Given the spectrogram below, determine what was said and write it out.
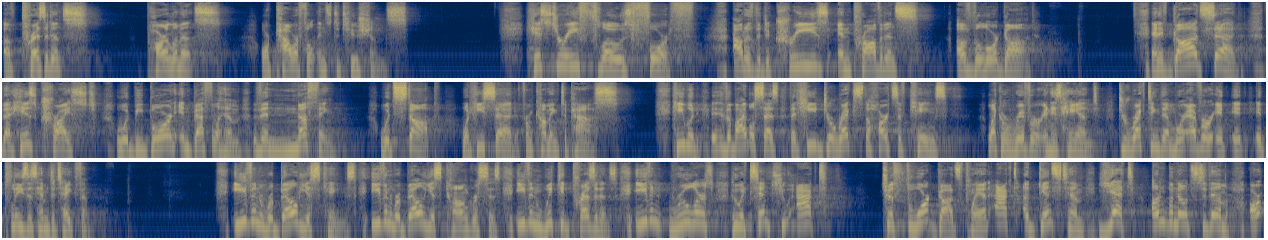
of presidents, parliaments, or powerful institutions. History flows forth out of the decrees and providence of the Lord God. And if God said that his Christ would be born in Bethlehem, then nothing would stop what he said from coming to pass. He would, the Bible says that he directs the hearts of kings like a river in his hand, directing them wherever it, it, it pleases him to take them. Even rebellious kings, even rebellious congresses, even wicked presidents, even rulers who attempt to act to thwart God's plan, act against him, yet, unbeknownst to them, are,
